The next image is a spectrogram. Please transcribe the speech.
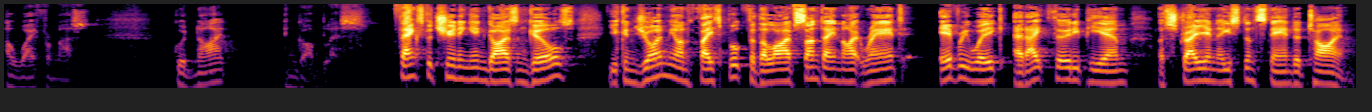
away from us. Good night and God bless. Thanks for tuning in, guys and girls. You can join me on Facebook for the live Sunday night rant every week at 8:30 p.m. Australian Eastern Standard Time.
